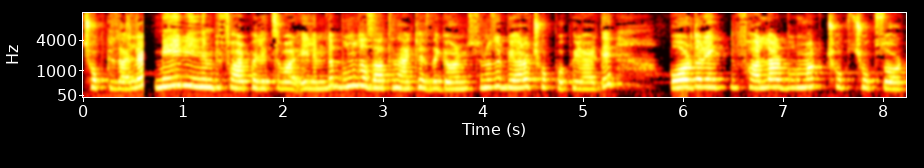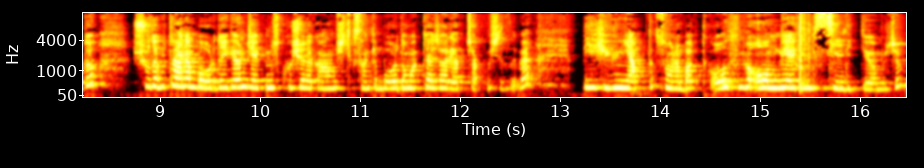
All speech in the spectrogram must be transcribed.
çok güzeller. Maybelline'in bir far paleti var elimde. Bunu da zaten herkes de görmüşsünüzdür. Bir ara çok popülerdi. Bordo renkli farlar bulmak çok çok zordu. Şurada bir tane bordoyu görünce hepimiz koşarak almıştık. Sanki bordo makyajlar yapacakmışız gibi. Bir gün yaptık sonra baktık olmuyor, olmuyor hepimiz sildik diyormuşum.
